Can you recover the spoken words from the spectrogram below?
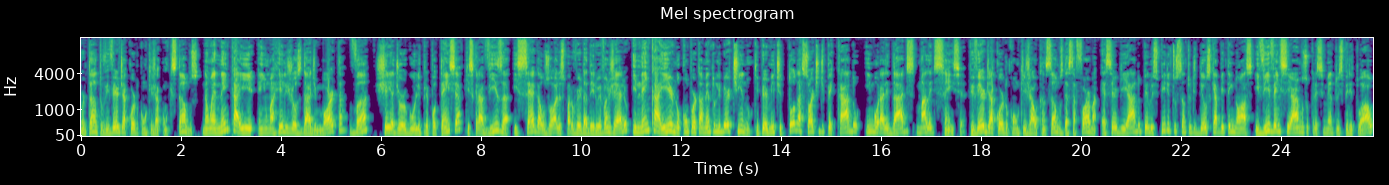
Portanto, viver de acordo com o que já conquistamos não é nem cair em uma religiosidade morta, vã, cheia de orgulho e prepotência, que escraviza e cega os olhos para o verdadeiro evangelho, e nem cair no comportamento libertino, que permite toda sorte de pecado, imoralidades, maledicência. Viver de acordo com o que já alcançamos dessa forma é ser guiado pelo Espírito Santo de Deus que habita em nós e vivenciarmos o crescimento espiritual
